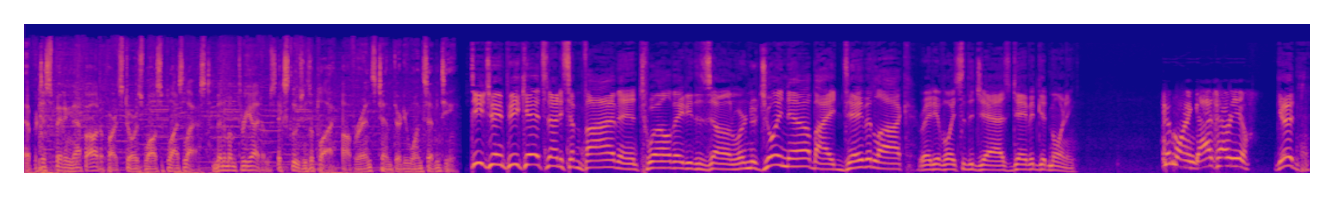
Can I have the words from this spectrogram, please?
At participating Napa Auto Parts stores while supplies last. Minimum three items. Exclusions apply. Offer ends 103117. DJ and PK, it's 97.5 and 1280 The Zone. We're joined now by David Locke, radio voice of the Jazz. David, good morning. Good morning, guys. How are you? Good.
